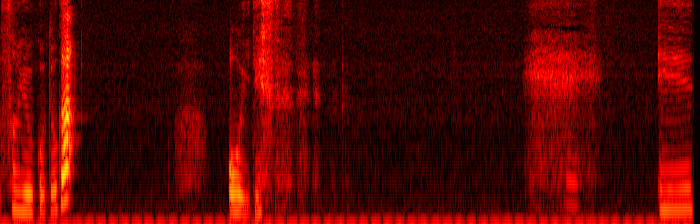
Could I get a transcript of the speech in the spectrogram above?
そういうことが多いです。え、っ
